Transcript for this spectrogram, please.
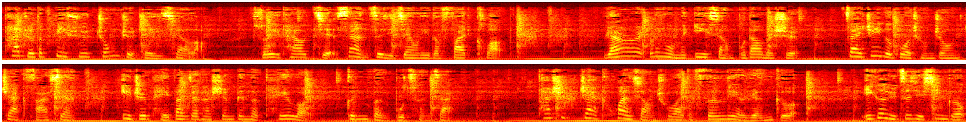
他觉得必须终止这一切了，所以他要解散自己建立的 Fight Club。然而，令我们意想不到的是，在这个过程中，Jack 发现一直陪伴在他身边的 Taylor 根本不存在。他是 Jack 幻想出来的分裂人格，一个与自己性格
